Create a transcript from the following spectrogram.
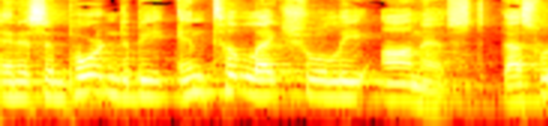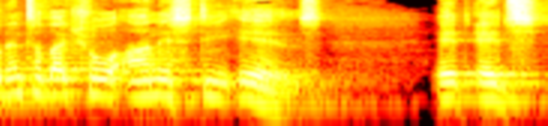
and it's important to be intellectually honest. That's what intellectual honesty is. It, it's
